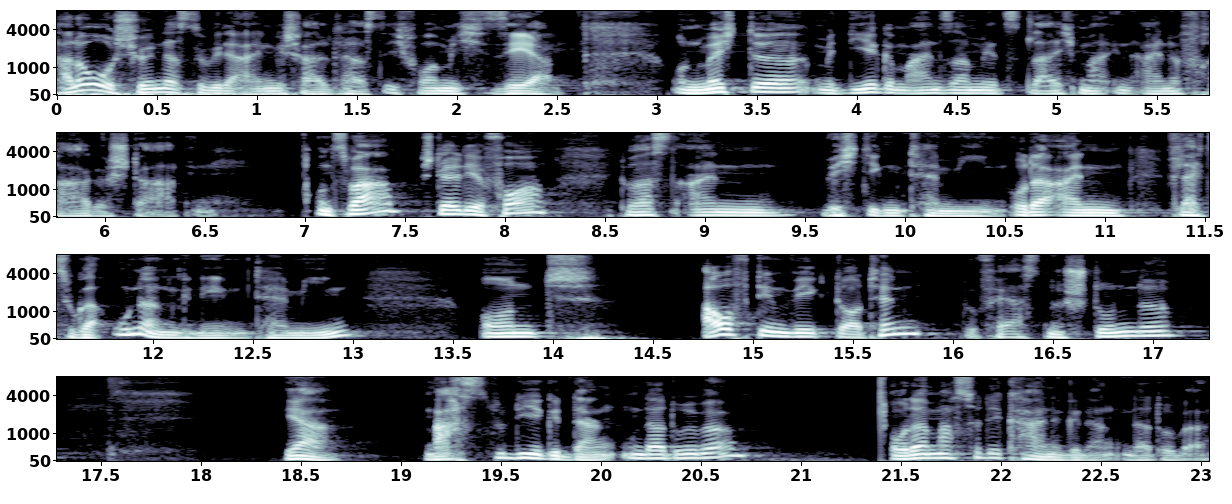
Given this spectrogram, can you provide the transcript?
Hallo, schön, dass du wieder eingeschaltet hast. Ich freue mich sehr und möchte mit dir gemeinsam jetzt gleich mal in eine Frage starten. Und zwar, stell dir vor, du hast einen wichtigen Termin oder einen vielleicht sogar unangenehmen Termin und auf dem Weg dorthin, du fährst eine Stunde, ja, machst du dir Gedanken darüber oder machst du dir keine Gedanken darüber?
